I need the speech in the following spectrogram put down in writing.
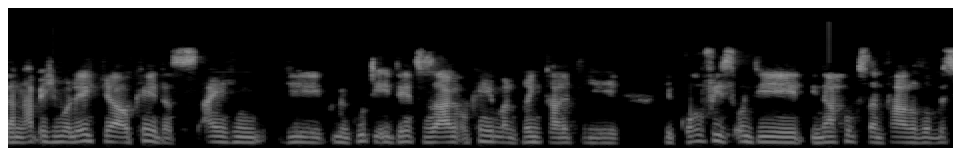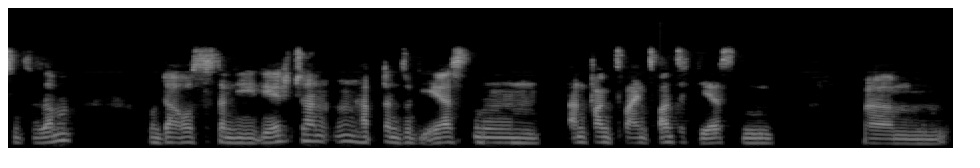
dann habe ich überlegt, ja, okay, das ist eigentlich ein, die, eine gute Idee zu sagen, okay, man bringt halt die, die Profis und die, die Nachwuchslandfahrer so ein bisschen zusammen. Und daraus ist dann die Idee entstanden, habe dann so die ersten, Anfang 22, die ersten ähm,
